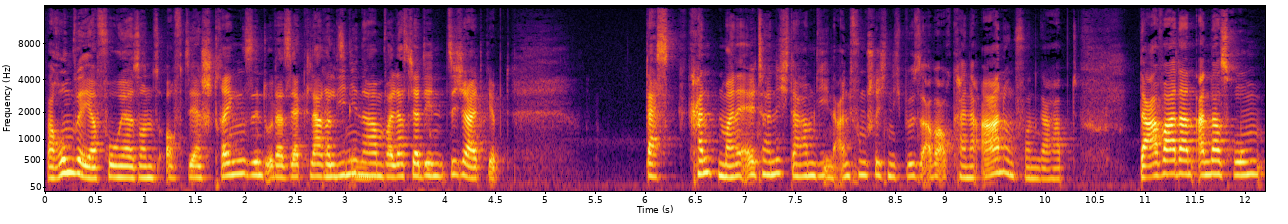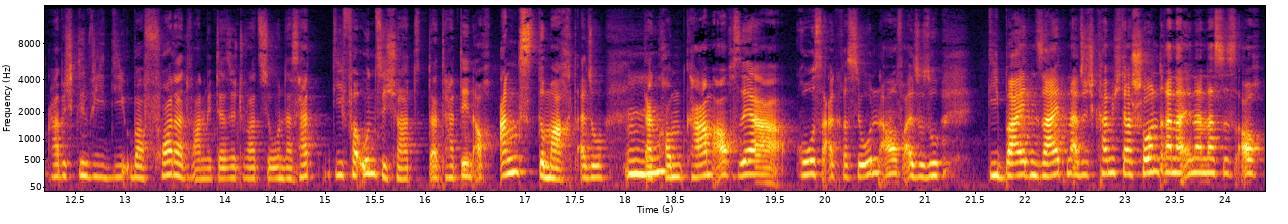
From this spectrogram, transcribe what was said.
Warum wir ja vorher sonst oft sehr streng sind oder sehr klare Linien genau. haben, weil das ja den Sicherheit gibt. Das kannten meine Eltern nicht, da haben die in Anführungsstrichen nicht böse, aber auch keine Ahnung von gehabt. Da war dann andersrum, habe ich gesehen, wie die überfordert waren mit der Situation. Das hat die verunsichert. Das hat denen auch Angst gemacht. Also mhm. da kommt, kam auch sehr große Aggressionen auf. Also so die beiden Seiten. Also ich kann mich da schon dran erinnern, dass es auch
